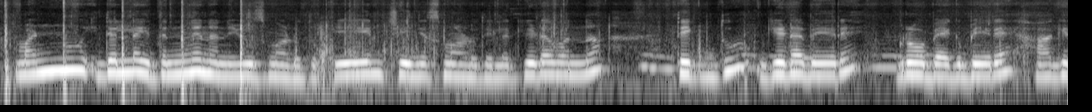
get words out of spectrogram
ಮಣ್ಣು ಇದೆಲ್ಲ ಇದನ್ನೇ ನಾನು ಯೂಸ್ ಮಾಡೋದು. ಏನು ಚೇಂಜಸ್ ಮಾಡೋದಿಲ್ಲ. ಗಿಡವನ್ನು ತೆಗೆದು ಗಿಡ ಬೇರೆ ಗ್ರೋ ಬ್ಯಾಗ್ ಬೇರೆ ಹಾಗೆ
